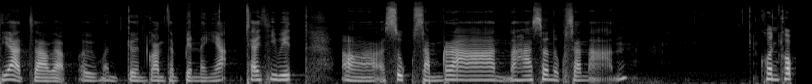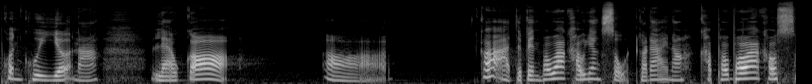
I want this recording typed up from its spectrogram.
ที่อาจจะแบบเออมันเกินความจำเป็นอะไรเงี้ยใช้ชีวิตสุขสำราญนะคะ สนุกสนาน คนคบคนคุยเยอะนะ แล้วก็ ก็อาจจะเป็นเพราะว่าเขายังโสดก็ได้เนาะเพราะเพราะว่าเขาโส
